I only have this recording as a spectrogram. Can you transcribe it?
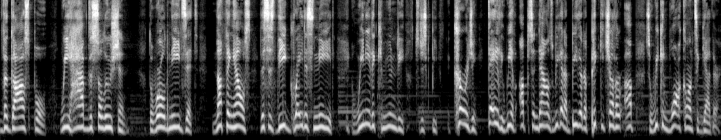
the gospel. We have the solution. The world needs it. Nothing else. This is the greatest need. And we need a community to just be encouraging daily. We have ups and downs. We got to be there to pick each other up so we can walk on together.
